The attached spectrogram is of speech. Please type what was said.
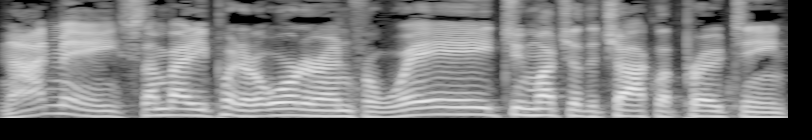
not me, somebody put an order in for way too much of the chocolate protein.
